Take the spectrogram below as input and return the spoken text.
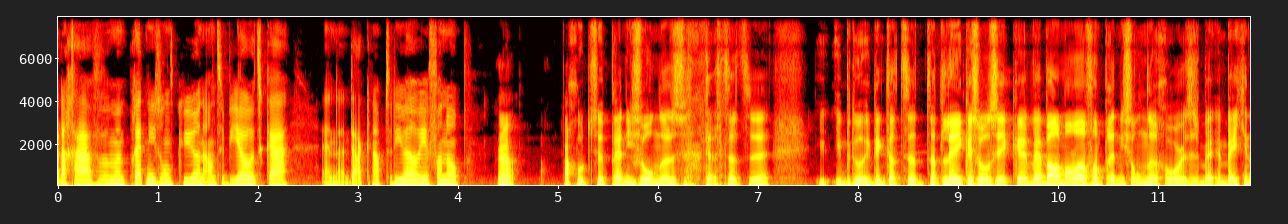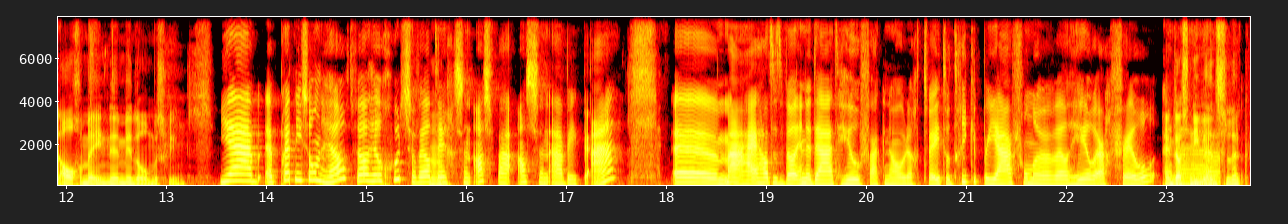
dan gaven we hem een prednisonkuur, een antibiotica. En daar knapte hij wel weer van op. Ja, maar goed, prednison, dat, dat, dat ik bedoel, ik denk dat, dat, dat leken zoals ik, we hebben allemaal wel van prednison gehoord. Het is een beetje een algemeen middel misschien. Ja, prednison helpt wel heel goed, zowel tegen zijn aspa als zijn ABPA. Uh, maar hij had het wel inderdaad heel vaak nodig. Twee tot drie keer per jaar vonden we wel heel erg veel. En, en dat is niet uh, wenselijk?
